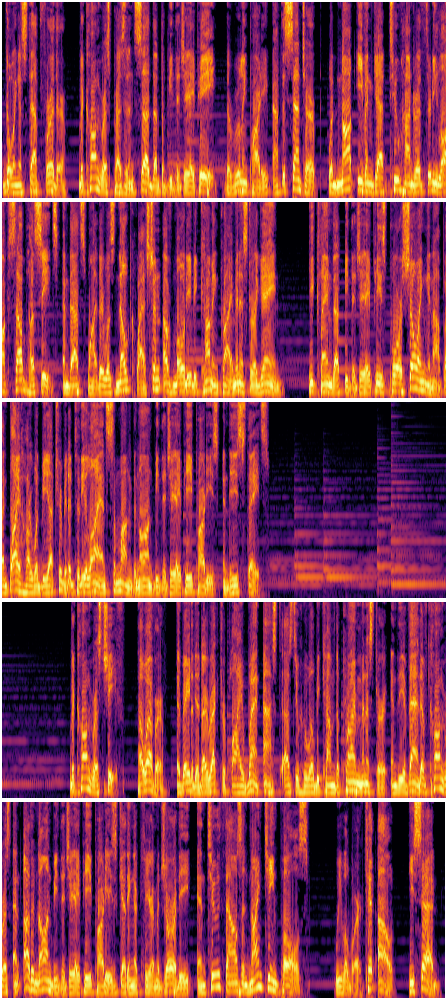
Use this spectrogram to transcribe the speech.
Going a step further, the Congress president said that the BJP, the ruling party at the center, would not even get 230 Lok Sabha seats and that's why there was no question of Modi becoming prime minister again. He claimed that BJP's poor showing in UP and Bihar would be attributed to the alliance among the non-BJP parties in these states. The Congress chief, however, evaded a direct reply when asked as to who will become the prime minister in the event of Congress and other non-BJP parties getting a clear majority in 2019 polls. We will work it out, he said.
